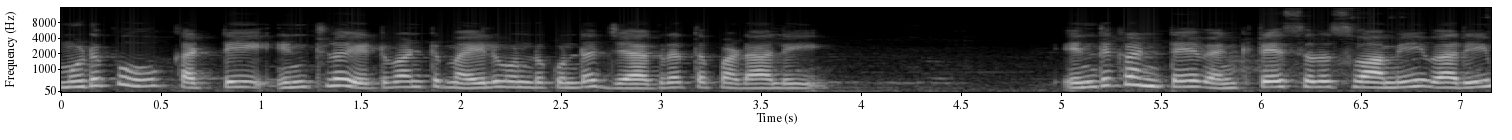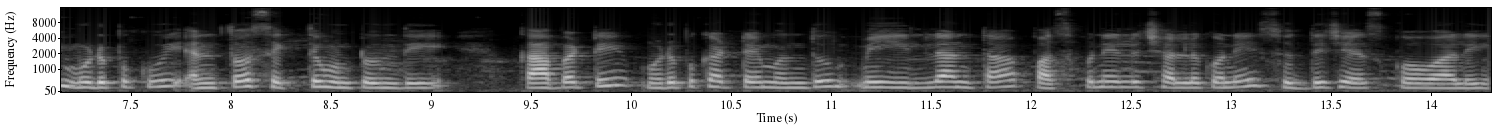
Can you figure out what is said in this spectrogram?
ముడుపు కట్టి ఇంట్లో ఎటువంటి మైలు ఉండకుండా జాగ్రత్త పడాలి. ఎందుకంటే వెంకటేశ్వర స్వామి వారి ముడుపుకు ఎంతో శక్తి ఉంటుంది. కాబట్టి ముడుపు కట్టే ముందు మీ ఇల్లంతా పసుపు నీళ్ళు చల్లుకొని శుద్ధి చేసుకోవాలి.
